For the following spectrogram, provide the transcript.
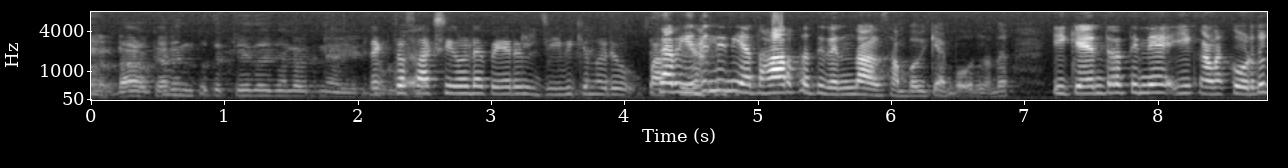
അവരുടെ ആൾക്കാർ എന്ത് തെറ്റ് ചെയ്ത് കഴിഞ്ഞാൽ അവർ ന്യായീകരിക്കും. രക്തസാക്ഷികളുടെ പേരിൽ ജീവിക്കുന്ന ഒരു സാർ ഇതിൽ ഇനി യഥാർത്ഥത്തിൽ എന്താണ് സംഭവിക്കാൻ പോകുന്നത്? ഈ കേന്ദ്രത്തിന് ഈ കണക്ക് കൊടുത്തു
